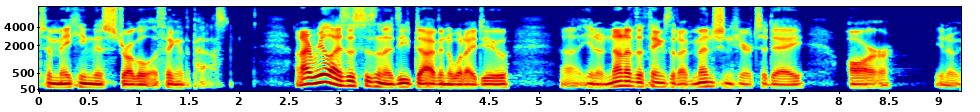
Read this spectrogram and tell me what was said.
to making this struggle a thing of the past. And I realize this isn't a deep dive into what I do. Uh, you know, none of the things that I've mentioned here today are, you know,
